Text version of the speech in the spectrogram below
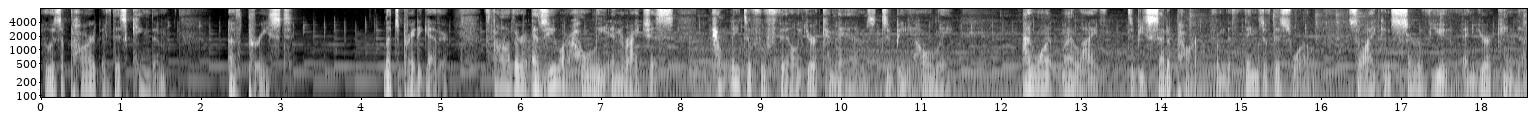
who is a part of this kingdom of priest. Let's pray together. Father, as you are holy and righteous, help me to fulfill your command to be holy. I want my life to be set apart from the things of this world so I can serve you and your kingdom.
